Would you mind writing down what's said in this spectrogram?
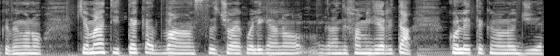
che vengono chiamati tech advanced, cioè quelli che hanno grande familiarità con le tecnologie.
